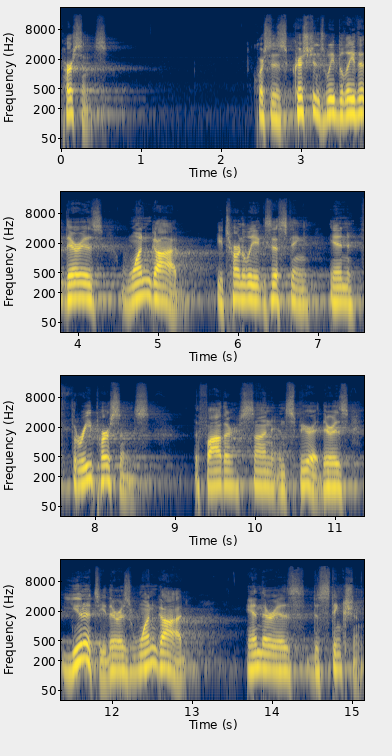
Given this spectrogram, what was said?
persons. Of course, as Christians, we believe that there is one God eternally existing in three persons the Father, Son, and Spirit. There is unity, there is one God, and there is distinction.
